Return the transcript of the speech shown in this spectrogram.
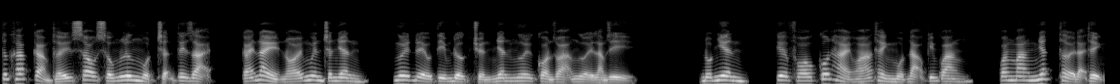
Tức khắc cảm thấy sau sống lưng một trận tê dại, cái này nói nguyên chân nhân, ngươi đều tìm được truyền nhân ngươi còn dọa người làm gì. Đột nhiên, kia phó cốt hải hóa thành một đạo kim quang, quang mang nhất thời đại thịnh,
